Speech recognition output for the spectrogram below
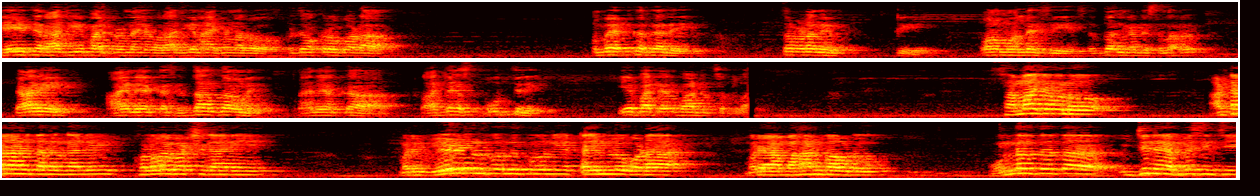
ఏ అయితే రాజకీయ పార్టీలు ఉన్నాయో రాజకీయ నాయకులు ఉన్నారో ప్రతి ఒక్కరూ కూడా అంబేద్కర్ గారి చిత్రపడానికి పూలం వల్లేసి సిద్ధాంతం ఖండిస్తున్నారు కానీ ఆయన యొక్క సిద్ధాంతాలని ఆయన యొక్క రాజ్యాంగ స్ఫూర్తిని ఏ పార్టీ పాటించట్లేదు సమాజంలో అంటరానితనం కానీ కుల వివక్ష కానీ మరి వేడుని కొనుక్కునే టైంలో కూడా మరి ఆ మహానుభావుడు ఉన్నత విద్యని అభ్యసించి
